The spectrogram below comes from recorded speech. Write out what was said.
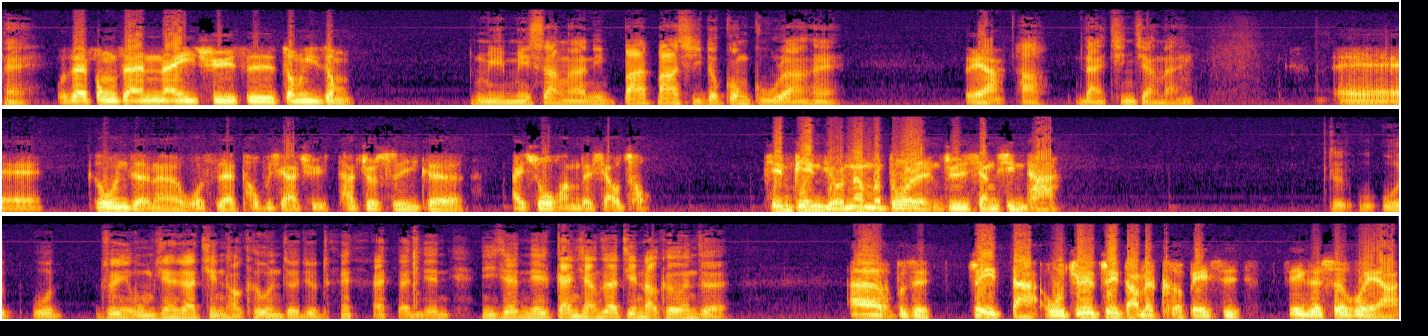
哎，我在凤山那一区是中一中，你没上啊？你八八席都共估了，嘿。对呀，好，来，请讲来。哎。柯文哲呢，我实在投不下去，他就是一个爱说谎的小丑，偏偏有那么多人就是相信他。这我我我，所以我们现在在检讨柯文哲，就对。你你这你的感想是要检讨柯文哲？呃，不是，最大我觉得最大的可悲是这个社会啊，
